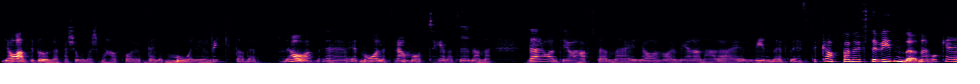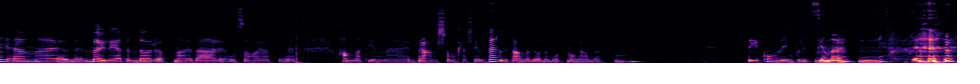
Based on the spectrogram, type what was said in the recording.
jag har alltid beundrat personer som har haft varit väldigt målinriktade. Ja, eh, ett mål framåt hela tiden. Där har inte jag haft den. Jag har varit mer den här eh, vind, efter kappan efter vinden. Okej, okay, en, en eh, möjlighet, en dörröppnare där och så har jag hamnat i en bransch som kanske är väldigt annorlunda mot många andra. Mm. det kommer vi in på lite senare. Mm, mm.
